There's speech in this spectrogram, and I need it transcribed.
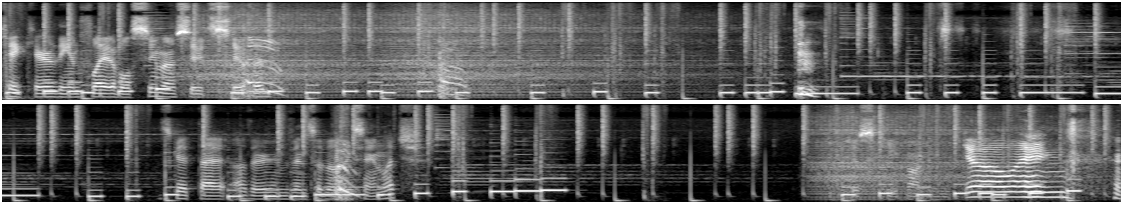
Take care of the inflatable sumo suit, stupid. Sandwich. Just keep on going.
